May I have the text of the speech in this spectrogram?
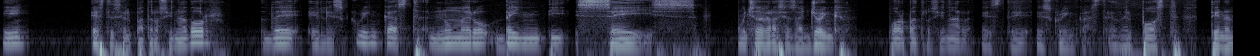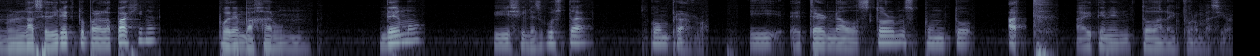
Y este es el patrocinador de el screencast número 26. Muchas gracias a Joink por patrocinar este screencast. En el post tienen un enlace directo para la página. Pueden bajar un demo y si les gusta, comprarlo. Y eternalstorms.at. Ahí tienen toda la información.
